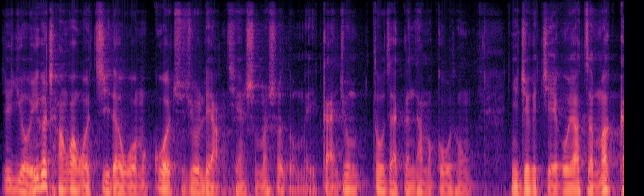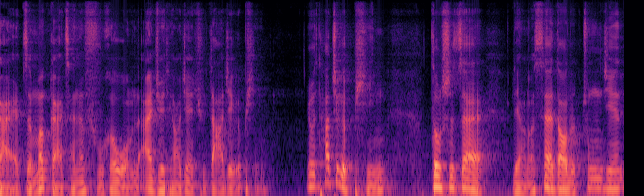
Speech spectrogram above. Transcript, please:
就有一个场馆，我记得我们过去就两天，什么事都没干，就都在跟他们沟通，你这个结构要怎么改，怎么改才能符合我们的安全条件去搭这个屏，因为它这个屏都是在两个赛道的中间，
